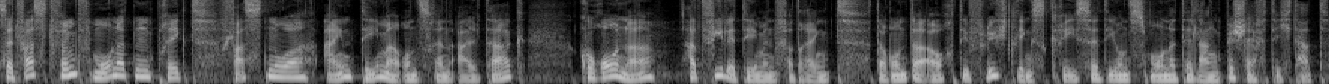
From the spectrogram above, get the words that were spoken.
Seit fast fünf Monaten prägt fast nur ein Thema unseren Alltag. Corona hat viele Themen verdrängt, darunter auch die Flüchtlingskrise, die uns monatelang beschäftigt hat.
